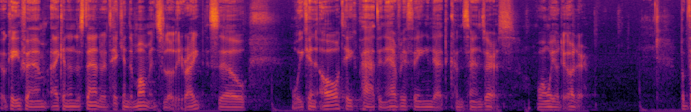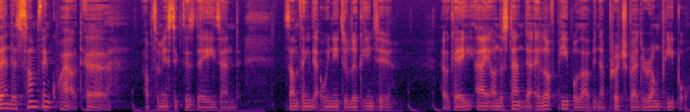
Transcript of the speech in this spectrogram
Okay, fam, I can understand we're taking the moment slowly, right? So we can all take part in everything that concerns us, one way or the other. But then there's something quite uh, optimistic these days and something that we need to look into. Okay, I understand that a lot of people have been approached by the wrong people.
